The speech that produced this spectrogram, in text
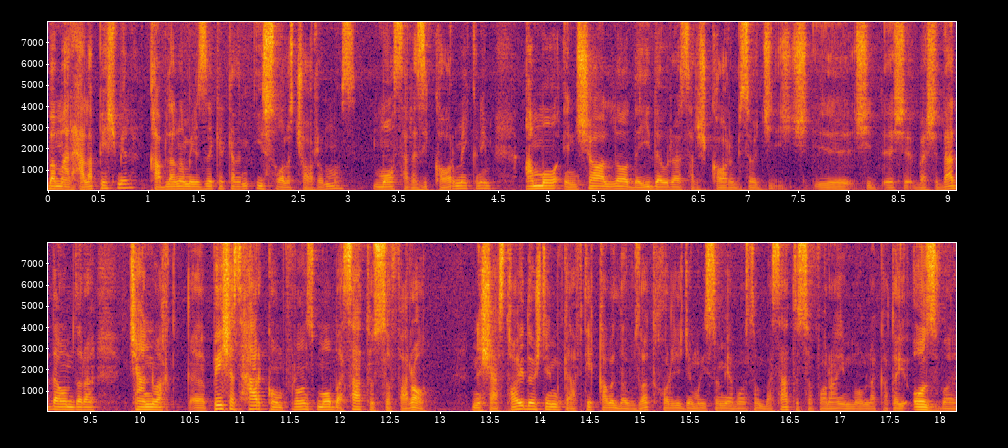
به مرحله پیش میره. قبلا هم ذکر کردم این سال چهارم ماست. ما سر از کار می‌کنیم. اما ان الله در این دوره سرش کار بسیار به شدت دوام داره. چند وقت پیش از هر کنفرانس ما به سطح سفرا نشست هایی داشتیم که هفته قبل در وزارت خارجه جمهوری اسلامی افغانستان به سطح سفرهای مملکت های عضو و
